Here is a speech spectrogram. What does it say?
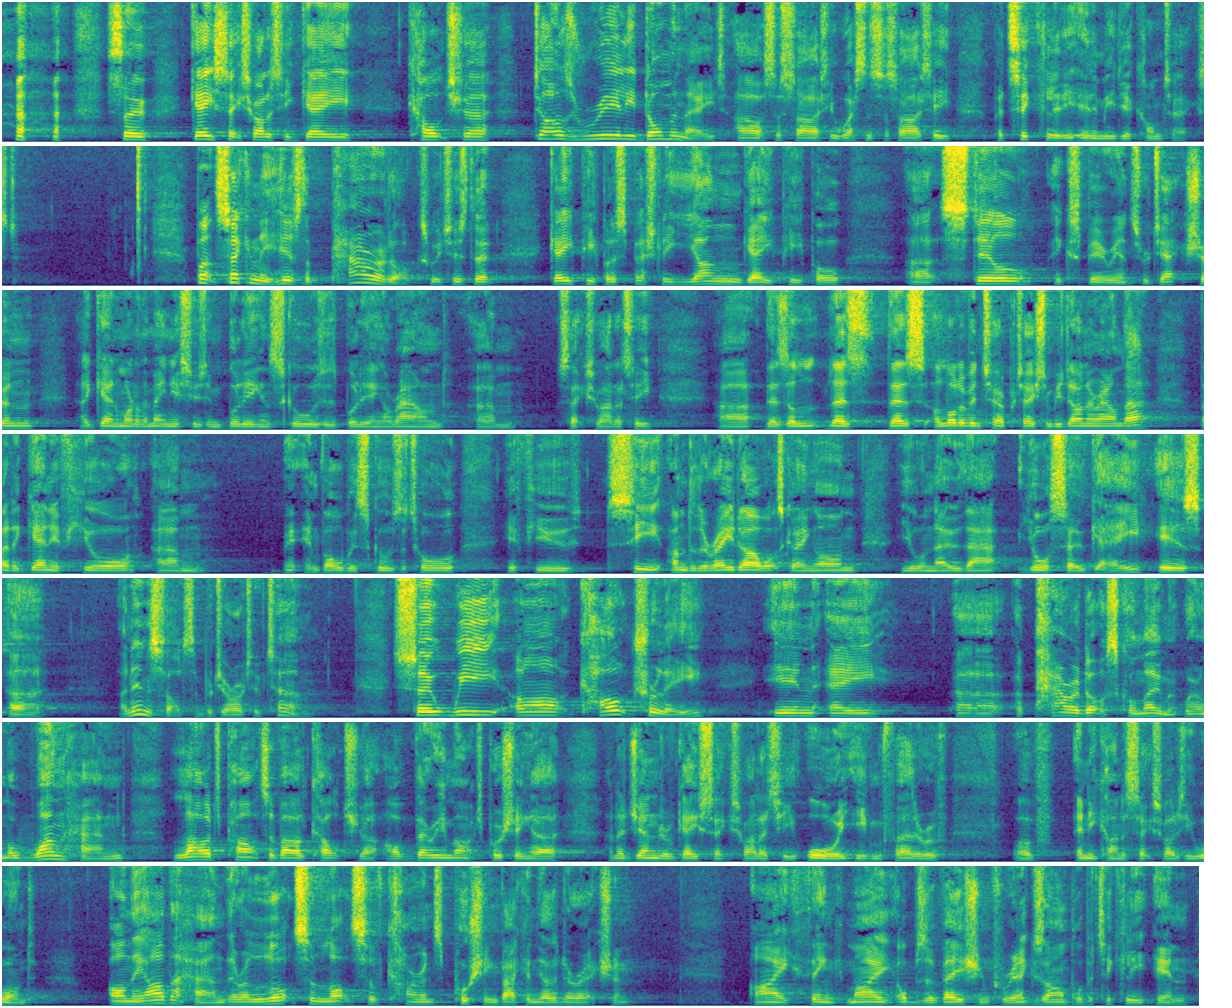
so, gay sexuality, gay culture does really dominate our society, Western society, particularly in a media context. But secondly, here's the paradox, which is that gay people, especially young gay people, uh, still experience rejection. Again, one of the main issues in bullying in schools is bullying around um, sexuality. Uh, there's, a, there's, there's a lot of interpretation to be done around that, but again, if you're um, involved with schools at all, if you see under the radar what's going on, you will know that you're so gay is uh, an insult, a pejorative term. So we are culturally in a uh, a paradoxical moment where, on the one hand, large parts of our culture are very much pushing a, an agenda of gay sexuality or even further of, of any kind of sexuality you want. On the other hand, there are lots and lots of currents pushing back in the other direction. I think my observation, for example, particularly in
